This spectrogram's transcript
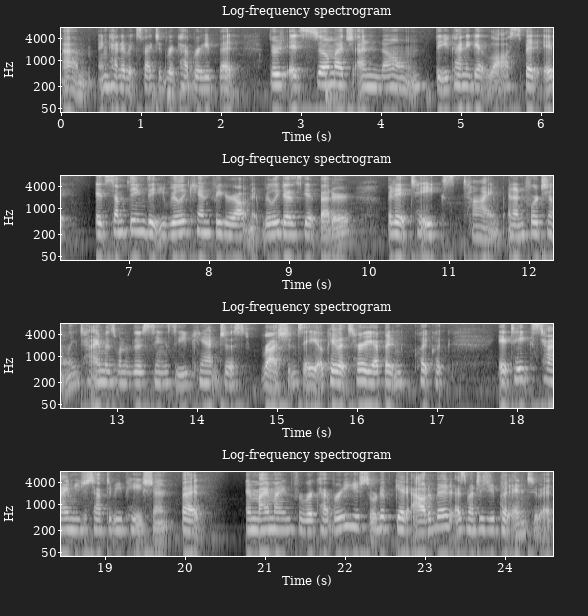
um, and kind of expected recovery, but there it's so much unknown that you kind of get lost but it it's something that you really can figure out and it really does get better but it takes time and unfortunately time is one of those things that you can't just rush and say okay let's hurry up and quick quick. It takes time you just have to be patient but in my mind for recovery you sort of get out of it as much as you put into it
